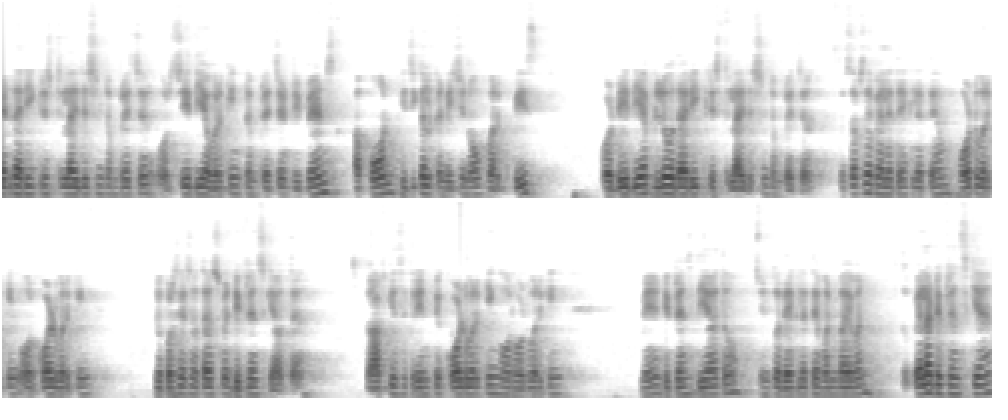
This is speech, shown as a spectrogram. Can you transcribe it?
एट द रिक्रिस्टलाइजेशन टेम्परेचर और सी दिया working temperature depends upon physical condition of workpiece और डी दिया बिलो द रिक्रिस्टलाइजेशन टेम्परेचर तो सबसे पहले देख लेते हैं हम हॉट वर्किंग और कोल्ड वर्किंग जो प्रोसेस होता है, उसमें डिफरेंस क्या होता है? तो आपकी स्क्रीन पे कोल्ड वर्किंग और हॉट वर्किंग में डिफरेंस दिया तो इनको देख लेते हैं वन बाय वन तो पहला डिफरेंस क्या है?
